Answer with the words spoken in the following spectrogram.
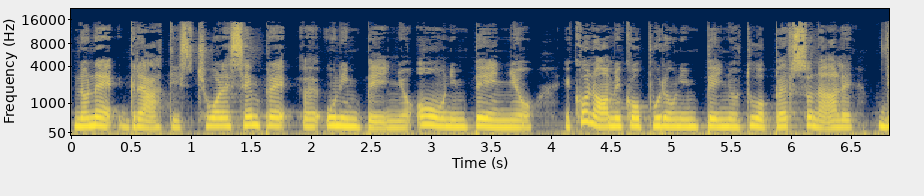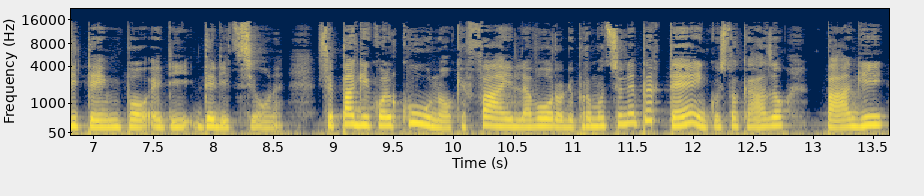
non è gratis, ci vuole sempre eh, un impegno, o un impegno economico oppure un impegno tuo personale di tempo e di dedizione. Se paghi qualcuno che fa il lavoro di promozione per te, in questo caso paghi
